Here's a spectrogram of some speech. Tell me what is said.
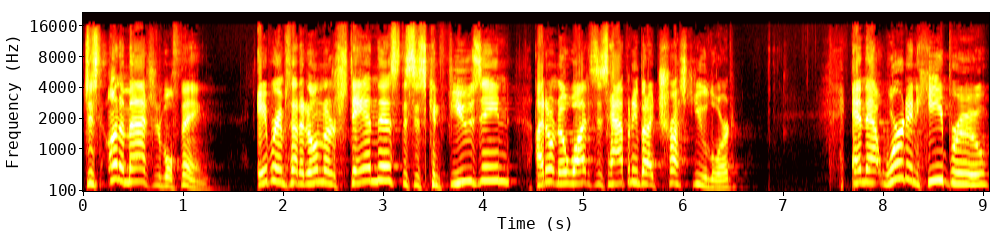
just unimaginable thing, Abraham said, I don't understand this. This is confusing. I don't know why this is happening, but I trust you, Lord. And that word in Hebrew,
